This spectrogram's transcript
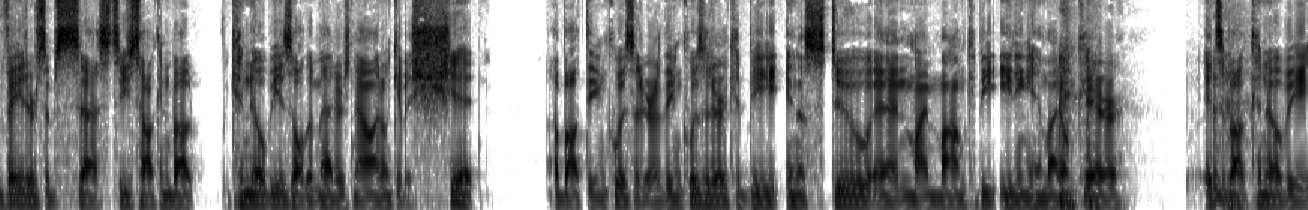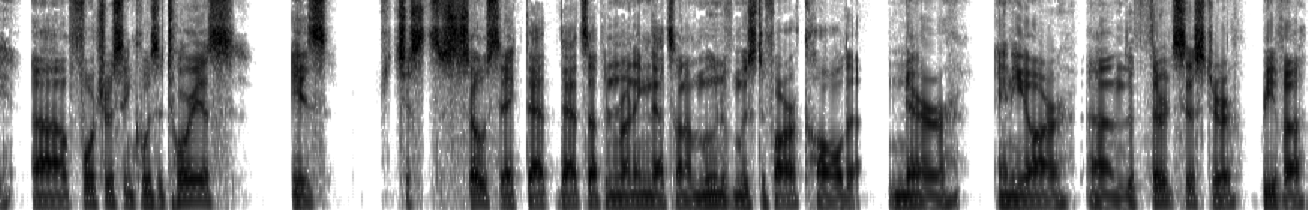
Vader's obsessed. He's talking about Kenobi is all that matters now. I don't give a shit about the Inquisitor. The Inquisitor could be in a stew and my mom could be eating him. I don't care. it's about Kenobi. Uh, Fortress Inquisitorius is just so sick. That that's up and running. That's on a moon of Mustafar called Ner, N-E-R. Um, the third sister, Riva,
